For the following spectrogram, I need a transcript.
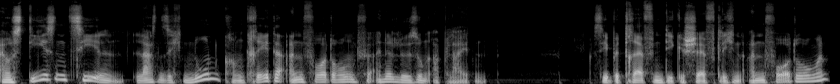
Aus diesen Zielen lassen sich nun konkrete Anforderungen für eine Lösung ableiten. Sie betreffen die geschäftlichen Anforderungen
